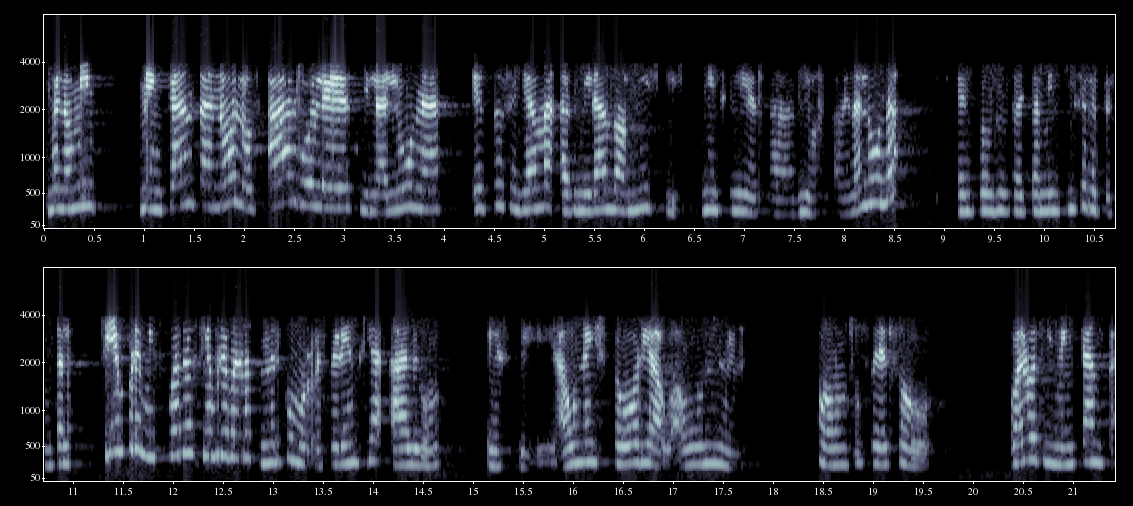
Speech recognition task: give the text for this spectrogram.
bueno, a mí me encanta, ¿no? Los árboles y la luna. Esto se llama Admirando a Misty. Misty es la diosa de la luna. Entonces ahí también quise representarla. Siempre mis cuadros siempre van a tener como referencia algo, este, a una historia o a un, o a un suceso o algo así. Me encanta.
